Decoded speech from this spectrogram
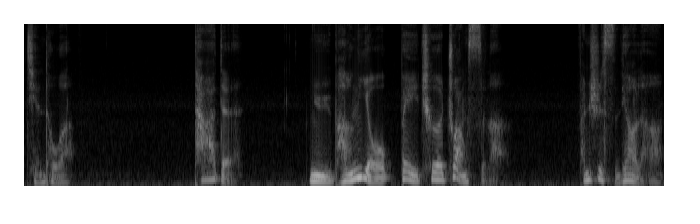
前头啊，他的女朋友被车撞死了，反正是死掉了啊。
